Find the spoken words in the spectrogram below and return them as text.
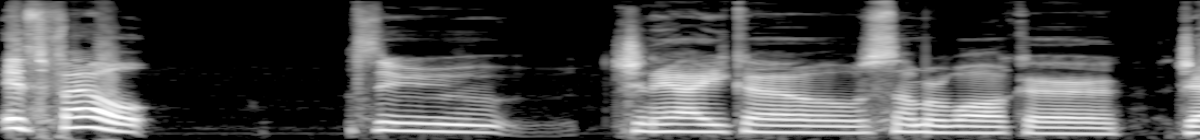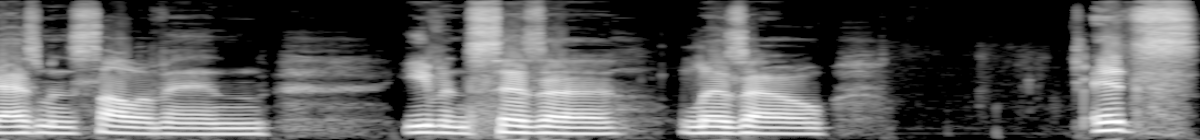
it's felt through Jhené Aiko, Summer Walker, Jazmine Sullivan, even SZA, Lizzo. It's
